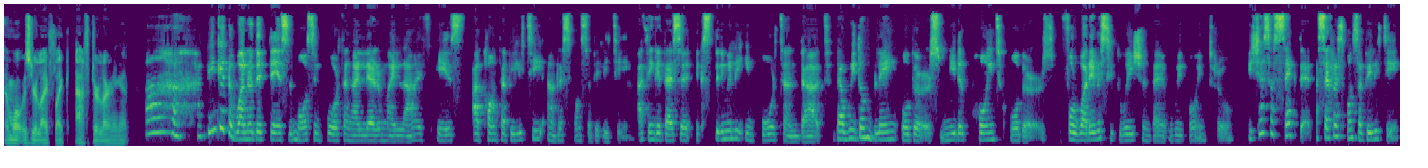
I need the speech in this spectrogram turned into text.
And what was your life like after learning it? Uh, I think that one of the things the most important I learned in my life is accountability and responsibility. I think that's extremely important that that we don't blame others, neither point others for whatever situation that we're going through it's just accept it, accept responsibility.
